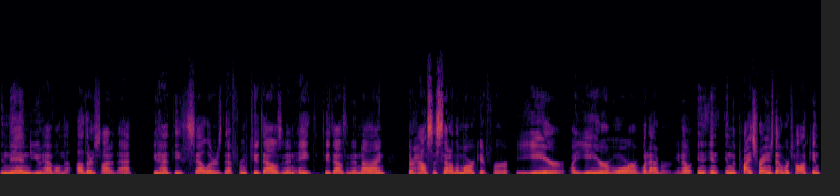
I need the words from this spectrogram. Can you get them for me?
And then you have on the other side of that, you have these sellers that from 2008 to 2009, their houses sat on the market for a year, a year or more, whatever, you know, in, in, in the price range that we're talking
